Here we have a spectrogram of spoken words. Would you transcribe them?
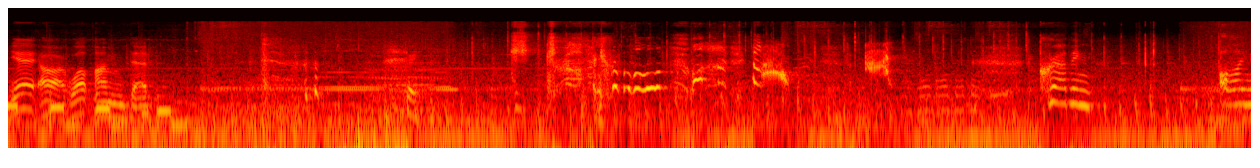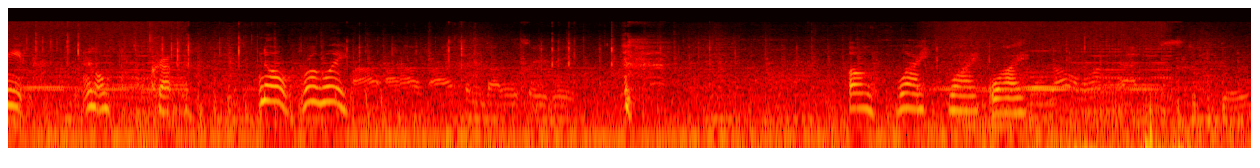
Yeah. Uh. Well, I'm dead. Okay. Grabbing. All I need. No. Crap. No. Wrong way. I, I have, I have something that will save me. Oh. Why? Why? Why? No, oh. I want that stupid game.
